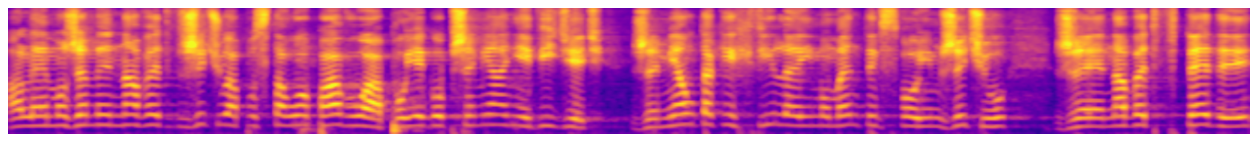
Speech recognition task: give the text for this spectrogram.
Ale możemy nawet w życiu apostoła Pawła po jego przemianie widzieć, że miał takie chwile i momenty w swoim życiu, że nawet wtedy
